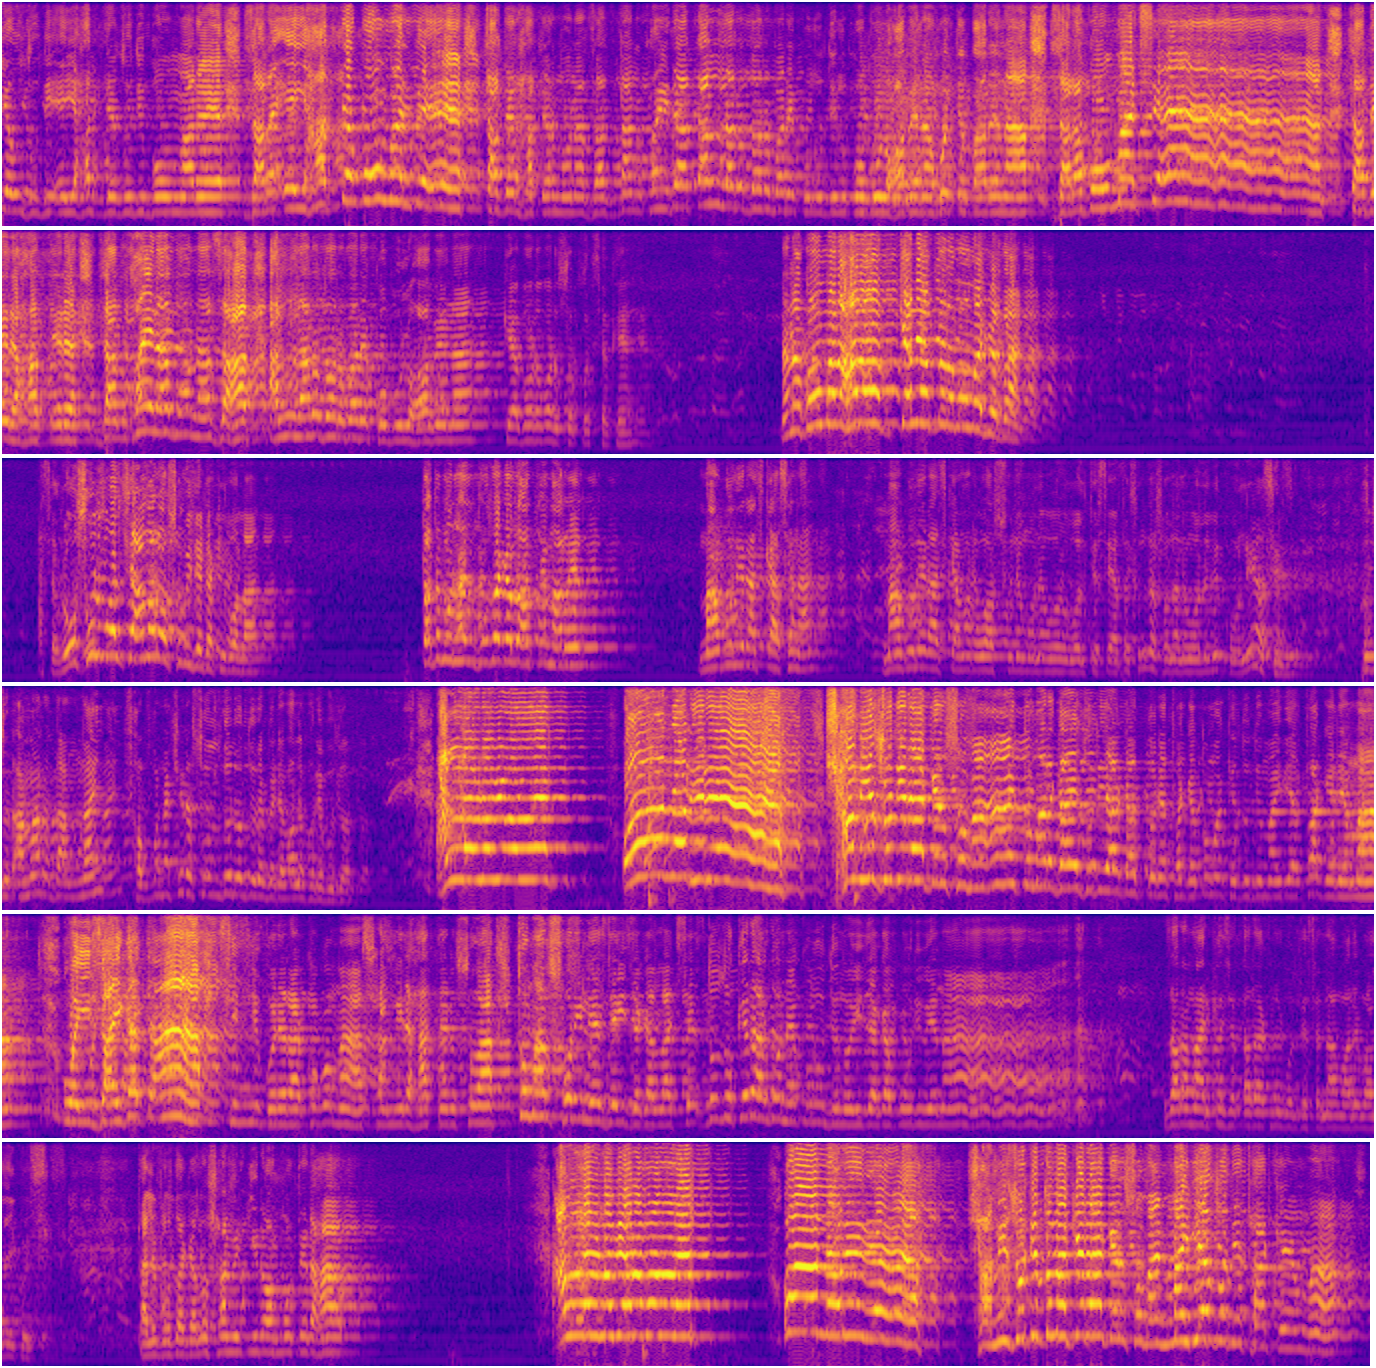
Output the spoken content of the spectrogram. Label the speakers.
Speaker 1: কেউ যদি এই হাত দিয়ে যদি বউ মারে, যারা এই হাত দিয়ে বউ মারবে, তাদের হাতের মোনাজাত দান খয়রাত আল্লাহর দরবারে কোনোদিন কবুল হবে না, হতে পারে না। যারা বউ মারছে, তাদের হাতের দান খয়রা মোনাজাত আল্লাহর দরবারে কবুল হবে না। কে বড় বড় চোখ করছে না না, বউ মারা হারাম। কেন আপনারা বউ মারবে আচ্ছা রসুল বলছে, আমার অসুবিধাটা কি বলা? তাতে মনে হয় বোঝা গেল আপনি মারেন। মা বোনের আজকে আছে না। মা বোনের আজকে আমার ওয়াজ শুনে মনে ওর বলতেছে, এত সুন্দর শোনানো মৌলবী কোনে আছিল হুজুর, আমার দাম নাই, সর্বনাশীরা চুল দূরে দূরে বেড়ে ভালো করে বুঝুন আল্লাহ নবী বললেন, ও নারী স্বামী যদি রাগের সময় তোমার গায়ে যদি আঘাত করে থাকে, তোমাকে যদি মাইরিয়া থাকে রে মা, ওই জায়গাটা চিহ্নি করে রাখো গো মা, স্বামীর হাতের ছোঁয়া। তোমার শরীরে যেই জায়গা লাগছে দুজকের আগুনে কোনোদিন ওই জায়গা পড়বে না। যারা মার খেয়েছে, তারা এখন বলতেছে, না আমারে ভালোই করছে তাহলে বোঝা গেল স্বামীর কি রহমতের হাত। আল্লাহ নবী আরও বললেন, ও নারী রে স্বামী যদি তোমাকে রাগের সময় মাইরিয়া যদি থাকে, মা,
